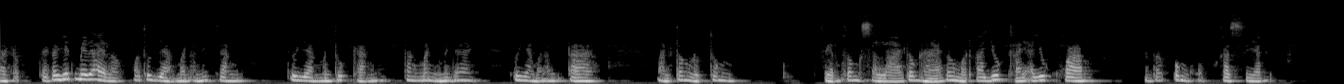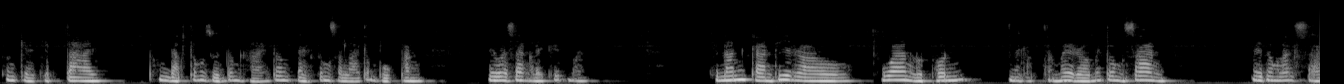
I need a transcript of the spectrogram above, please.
นะครับ แต่ก็ยึดไม่ได้หรอกเพราะทุกอย่างมันอนิจจัง ทุกอย่างมันทุกขัง ตั้งมั่นอยู่ไม่ได้ ทุกอย่างมันอนัตตา มันต้องหลุดต้องเสื่อมต้องสลายต้องหายต้องหมดอายุไขอายุความต้องป้องหกเกษียณต้องแก่เจ็บตาย ต้องดับต้องสูญต้องหาย ต้องแตกต้องสลายต้องผุพัง ไม่ว่าสร้างอะไรขึ้นมาฉะนั้นการที่เราว่างหลุดพ้นนะครับทำให้เราไม่ต้องสร้าง ไม่ต้องรักษา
